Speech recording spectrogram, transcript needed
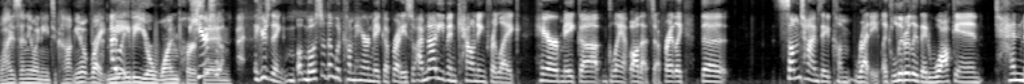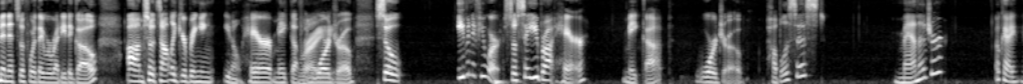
why does anyone need to come? You know, right. I would- Maybe you're one person. Here's what, here's the thing: most of them would come hair and makeup ready, so I'm not even counting for like hair, makeup, glam, all that stuff, right? Like the sometimes they'd come ready, like literally they'd walk in ten minutes before they were ready to go. Um, so it's not like you're bringing you know hair, makeup, Right. and wardrobe. So even if you were, so say you brought hair, makeup, wardrobe, publicist, manager. Okay,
